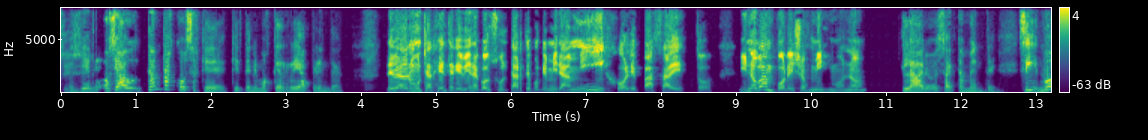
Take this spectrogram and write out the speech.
¿Entiendes? O sea, tantas cosas que, que tenemos que reaprender. Debe haber mucha gente que viene a consultarte porque, mira, a mi hijo le pasa esto y no van por ellos mismos, ¿no? Claro, exactamente. Sí, no,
